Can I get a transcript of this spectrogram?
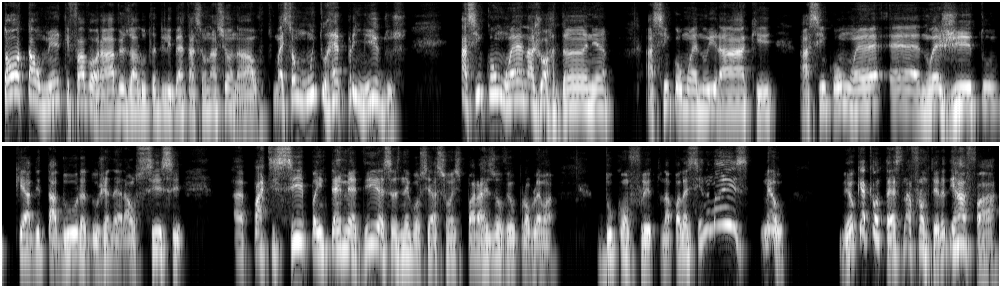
totalmente favoráveis à luta de libertação nacional, mas são muito reprimidos, assim como é na Jordânia, assim como é no Iraque, assim como é, é no Egito, que a ditadura do general Sisi é, participa, intermedia essas negociações para resolver o problema do conflito na Palestina, mas, meu, vê o que acontece na fronteira de Rafah.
